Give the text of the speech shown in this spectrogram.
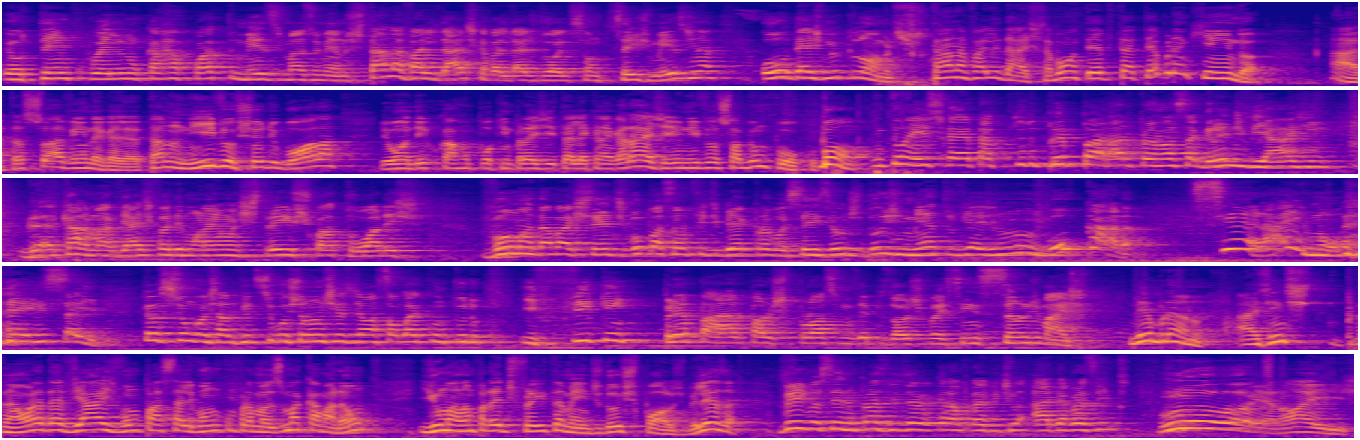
eu tenho com ele no carro há quatro meses mais ou menos. Está na validade, que a validade do óleo são seis meses, né? Ou 10 mil quilômetros. Está na validade, tá bom? Deve estar até branquinho ainda, ó. Ah, tá suave ainda, galera. Tá no nível, show de bola. Eu andei com o carro um pouquinho pra ajeitar ele aqui na garagem, aí o nível sobe um pouco. Bom, então é isso, galera. Tá tudo preparado pra nossa grande viagem. Cara, uma viagem que vai demorar umas 3, 4 horas. Vou mandar bastante, vou passar um feedback pra vocês. Eu de 2 metros viajando num gol, cara. Será, irmão? É isso aí. Então, se vocês tinham gostado do vídeo, se gostou, não esqueça de amassar o like com tudo e fiquem preparados para os próximos episódios que vai ser insano demais. Lembrando, a gente, na hora da viagem, vamos passar ali, vamos comprar mais uma camarão e uma lâmpada de freio também, de dois polos, beleza? Vejo vocês no próximo vídeo do canal vídeo. Até a próxima. Fui, é nóis!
